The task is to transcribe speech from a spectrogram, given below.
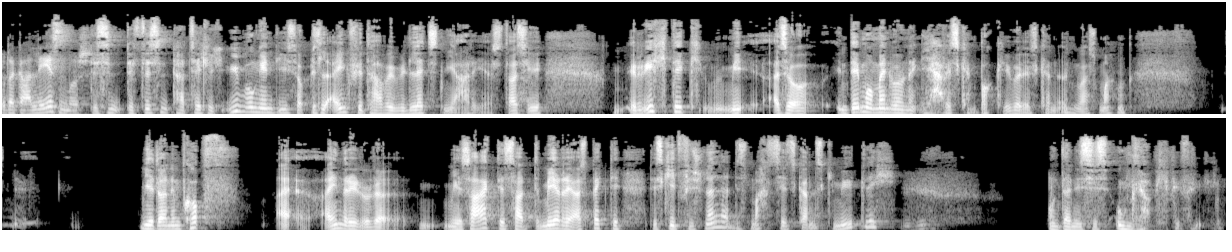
oder gar lesen musst. Das sind, das, das sind tatsächlich Übungen, die ich so ein bisschen eingeführt habe über die letzten Jahre erst, dass ich richtig, also in dem Moment, wo man denkt, ja, ich habe jetzt keinen Bock, ich würde jetzt gerne irgendwas machen, mir dann im Kopf einredet oder mir sagt, das hat mehrere Aspekte, das geht viel schneller, das macht es jetzt ganz gemütlich mhm. und dann ist es unglaublich befriedigend.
